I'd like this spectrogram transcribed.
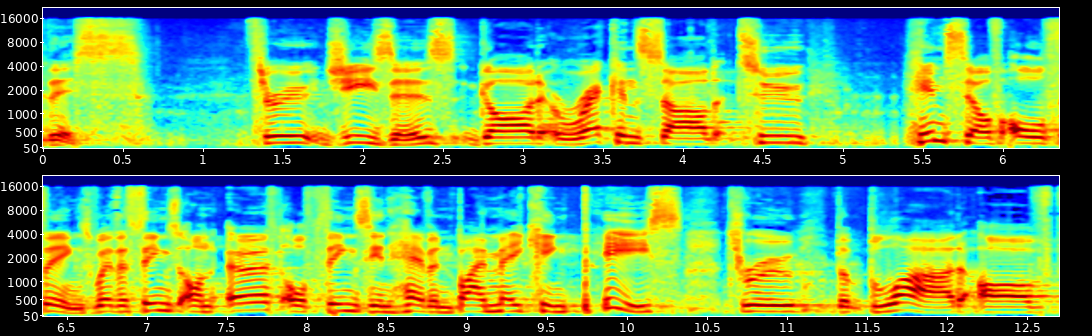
this Through Jesus, God reconciled to himself all things, whether things on earth or things in heaven, by making peace through the blood of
